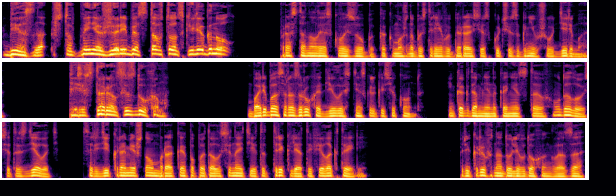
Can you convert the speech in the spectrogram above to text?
«Бездна, чтоб меня жеребец Тавтонский легнул!» Простонал я сквозь зубы, как можно быстрее выбираясь из кучи сгнившего дерьма. «Перестарался с духом!» Борьба с разрухой длилась несколько секунд, и когда мне наконец-то удалось это сделать, среди кромешного мрака я попытался найти этот треклятый филактерий. Прикрыв на долю вдоха глаза,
